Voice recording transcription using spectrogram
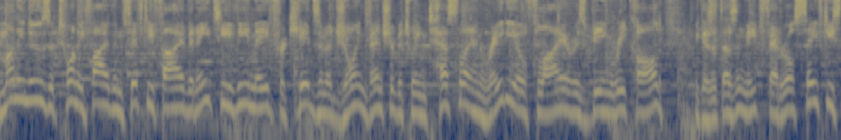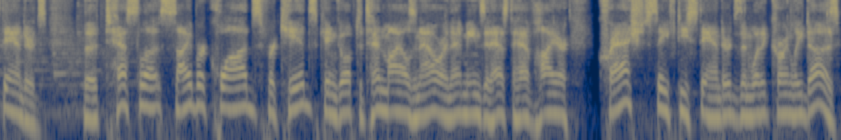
Money news at 25 and 55. An ATV made for kids in a joint venture between Tesla and Radio Flyer is being recalled because it doesn't meet federal safety standards. The Tesla Cyber Quads for kids can go up to 10 miles an hour, and that means it has to have higher crash safety standards than what it currently does.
